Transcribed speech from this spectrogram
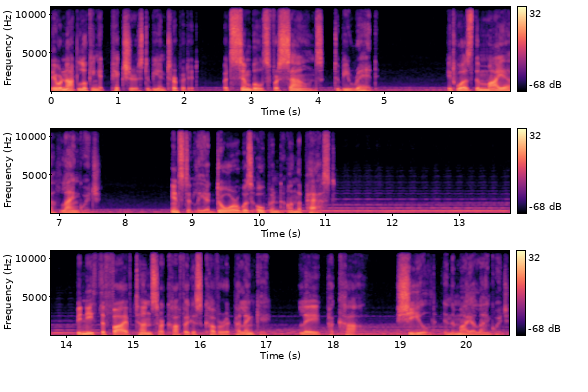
They were not looking at pictures to be interpreted, but symbols for sounds to be read. It was the Maya language. Instantly, a door was opened on the past. Beneath the five-ton sarcophagus cover at Palenque, lay Pakal, shield in the Maya language.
